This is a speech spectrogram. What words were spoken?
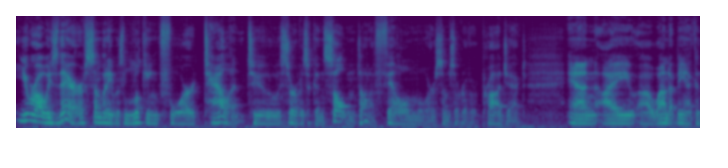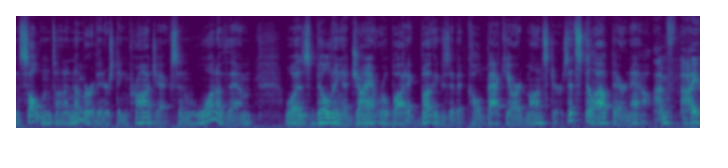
you were always there if somebody was looking for talent to serve as a consultant on a film or some sort of a project. And I uh, wound up being a consultant on a number of interesting projects. And one of them was building a giant robotic bug exhibit called Backyard Monsters. It's still out there now. I'm I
